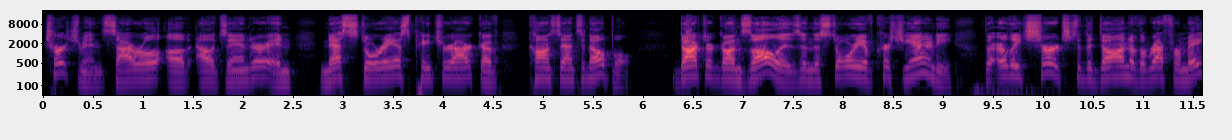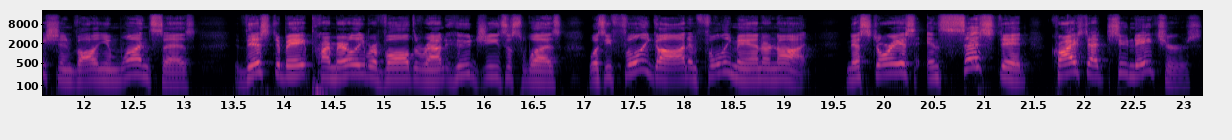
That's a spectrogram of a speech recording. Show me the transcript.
churchmen, Cyril of Alexandria and Nestorius, patriarch of Constantinople. Dr. Gonzalez in The Story of Christianity, the early church to the dawn of the Reformation, volume 1 says, this debate primarily revolved around who Jesus was. Was he fully God and fully man or not? Nestorius insisted Christ had two natures,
